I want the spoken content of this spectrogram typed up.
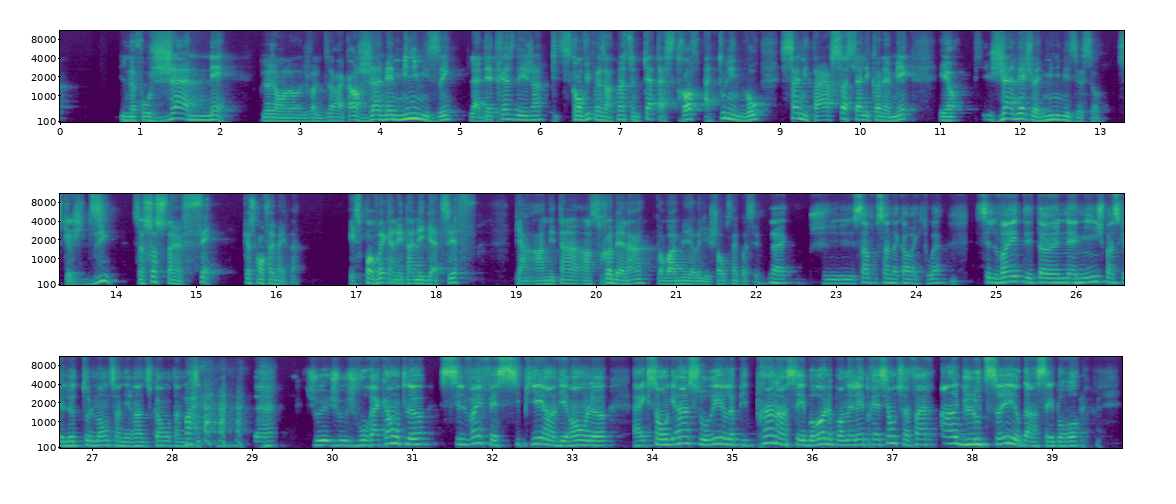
il ne faut jamais, là, je vais le dire encore, jamais minimiser la détresse des gens. Puis ce qu'on vit présentement, c'est une catastrophe à tous les niveaux, sanitaire, social, économique. Et jamais je vais minimiser ça. Ce que je dis, ça, ça c'est un fait. Qu'est-ce qu'on fait maintenant? Et c'est pas vrai qu'en étant négatif, puis en, étant, en se rebellant, qu'on va améliorer les choses. C'est impossible. Je suis 100% d'accord avec toi. Mm. Sylvain, tu es un ami. Je pense que là, tout le monde s'en est rendu compte en nous je, je, vous raconte, là, Sylvain fait six pieds environ, là, avec son grand sourire, là, puis te prend dans ses bras, là, puis on a l'impression de se faire engloutir dans ses bras.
